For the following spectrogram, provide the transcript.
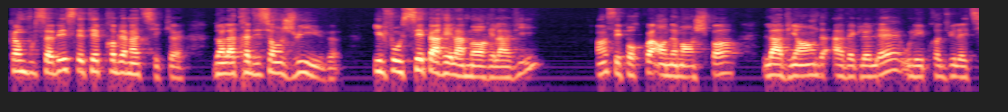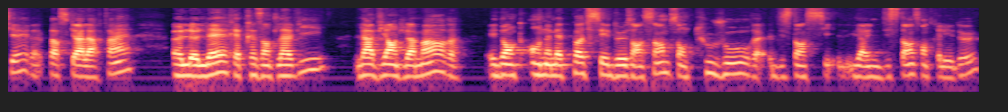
comme vous savez, c'était problématique. Dans la tradition juive, il faut séparer la mort et la vie. Hein, c'est pourquoi on ne mange pas la viande avec le lait ou les produits laitiers, parce qu'à la fin, euh, le lait représente la vie, la viande la mort, et donc on ne met pas ces deux ensemble, sont toujours distanciés, il y a une distance entre les deux.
